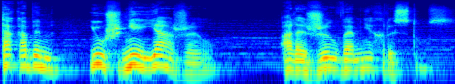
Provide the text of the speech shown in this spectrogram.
Tak, abym już nie ja żył, ale żył we mnie Chrystus.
